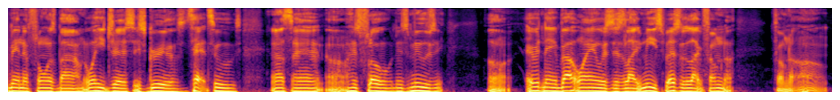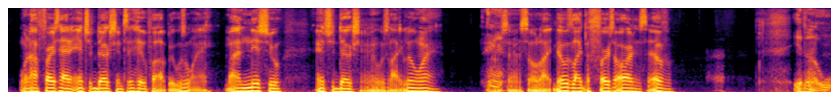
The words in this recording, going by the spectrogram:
being influenced by him. The way he dressed, his grills, his tattoos. You know what I'm saying? Uh, his flow, his music, uh, everything about Wayne was just like me. Especially like from the from the um when I first had an introduction to hip hop, it was Wayne. My initial introduction, it was like Lil Wayne. You know what I'm saying? So like that was like the first artist ever. you know,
